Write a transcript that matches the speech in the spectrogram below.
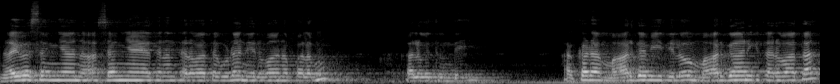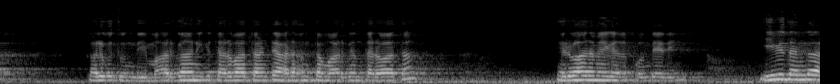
నైవ సంజ్ఞ నాసంజ్ఞాయతనం తర్వాత కూడా నిర్వాణ ఫలము కలుగుతుంది. అక్కడ మార్గవీధిలో మార్గానికి తర్వాత కలుగుతుంది. మార్గానికి తర్వాత అంటే అర్హంత మార్గం తర్వాత నిర్వాణమే కదా పొందేది. ఈ విధంగా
